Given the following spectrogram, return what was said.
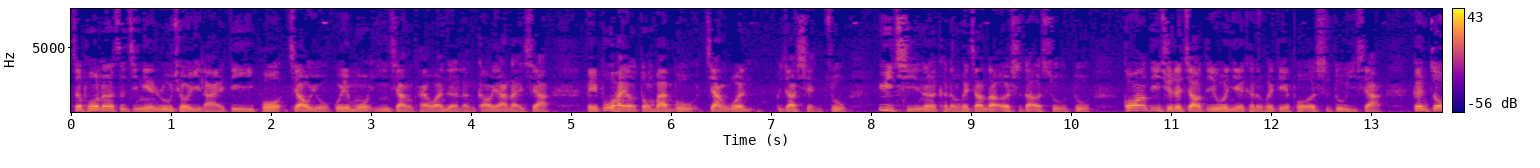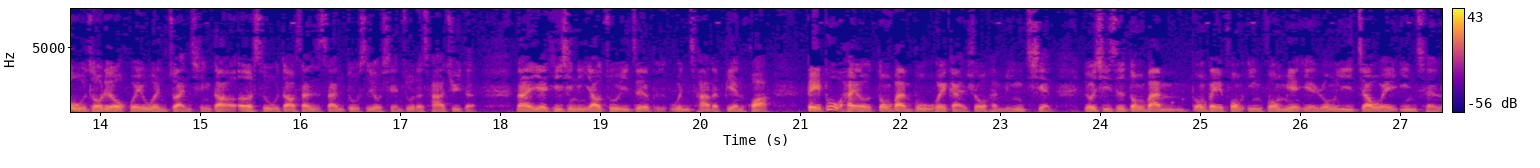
这波呢是今年入秋以来第一波较有规模影响台湾的冷高压南下，北部还有东半部降温比较显著，预期呢可能会降到二十到二十五度，工业地区的较低温也可能会跌破二十度以下，跟周五、周六回温转晴到二十五到三十三度是有显著的差距的。那也提醒您要注意这温差的变化。北部还有东半部会感受很明显，尤其是东半东北风迎风面也容易较为阴沉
